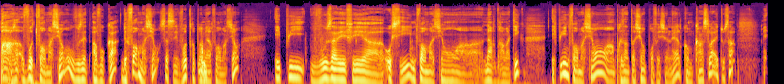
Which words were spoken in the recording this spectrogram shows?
par votre formation. Vous êtes avocat de formation, ça c'est votre première formation. Et puis, vous avez fait euh, aussi une formation en art dramatique et puis une formation en présentation professionnelle comme Kansla et tout ça. Mais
